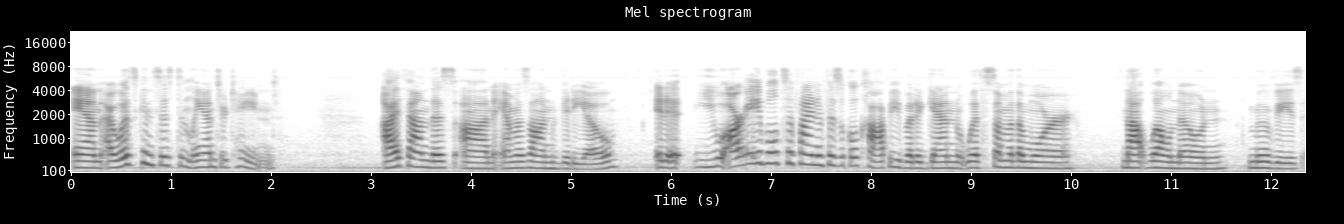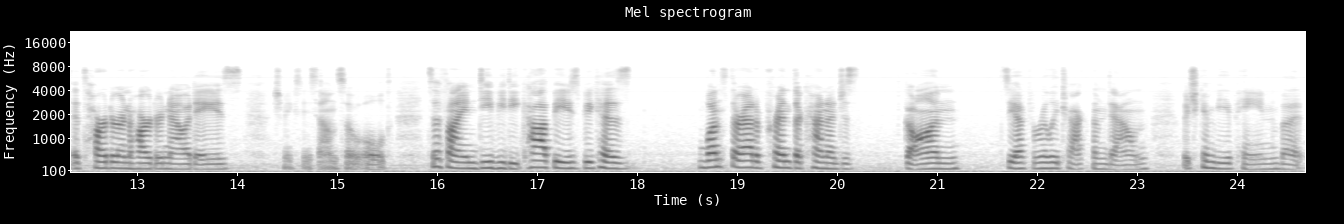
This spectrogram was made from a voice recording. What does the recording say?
and I was consistently entertained. I found this on Amazon Video. It, it, you are able to find a physical copy, but again, with some of the more not well known movies, it's harder and harder nowadays, which makes me sound so old, to find DVD copies because once they're out of print, they're kind of just gone. So you have to really track them down, which can be a pain, but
